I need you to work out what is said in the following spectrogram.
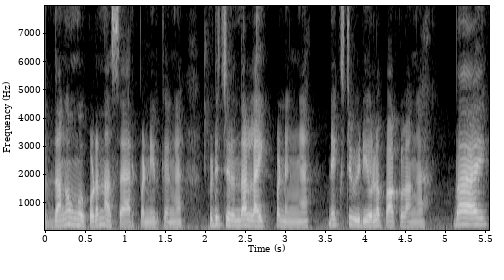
அதுதாங்க உங்கள் கூட நான் ஷேர் பண்ணியிருக்கேங்க. பிடிச்சிருந்தா லைக் பண்ணுங்கள் நெக்ஸ்ட் வீடியோவில் பார்க்கலாங்க Bye.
